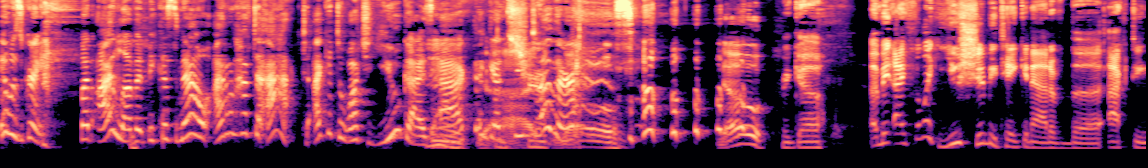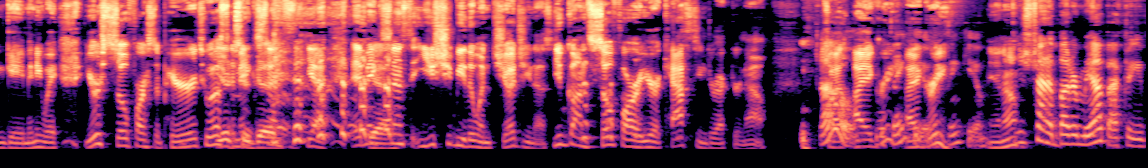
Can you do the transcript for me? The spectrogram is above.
It was great, but I love it because now I don't have to act. I get to watch you guys Oh, act against each other. No. So no. Here we go. I mean, I feel like you should be taken out of the acting game anyway. You're so far superior to us. You're it too makes good. sense. Yeah, it makes Yeah. sense that you should be the one judging us. You've gone so far. You're a casting director now. I- oh, I agree. thank I you. agree. Thank you. You know? You're just trying to butter me up after you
